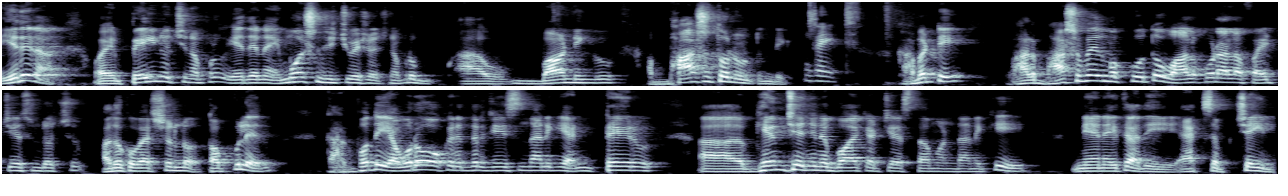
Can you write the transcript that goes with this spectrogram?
ఏదైనా పెయిన్ వచ్చినప్పుడు ఏదైనా ఎమోషన్ సిచ్యువేషన్ వచ్చినప్పుడు ఆ బాండింగ్ ఆ భాషతోనే ఉంటుంది. రైట్ కాబట్టి వాళ్ళ భాష మీద మక్కువతో వాళ్ళు కూడా అలా ఫైట్ చేసి ఉండొచ్చు. అదొక వెర్షన్లో తప్పు లేదు. కాకపోతే ఎవరో ఒకరిద్దరు చేసిన దానికి ఎంటైర్ గేమ్ చేంజ్ని బాయ్ కట్ చేస్తామనడానికి నేనైతే అది యాక్సెప్ట్ చేయను.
